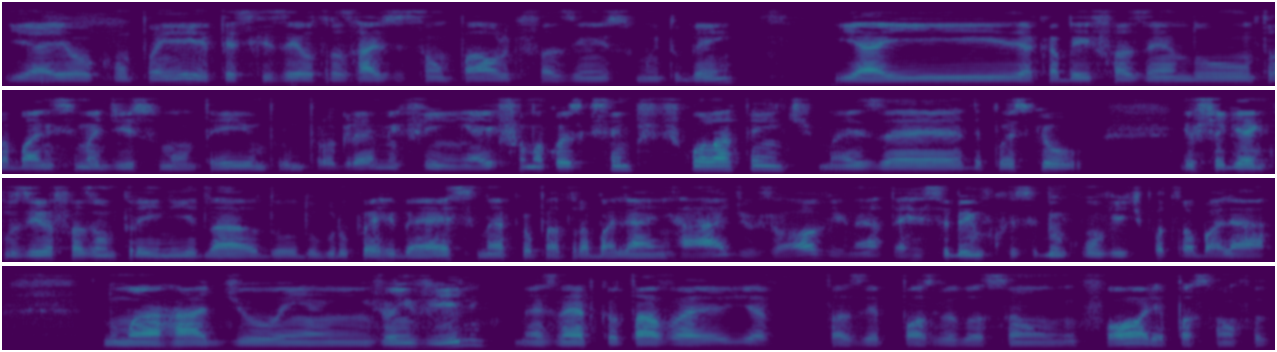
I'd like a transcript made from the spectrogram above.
e aí eu acompanhei, pesquisei outras rádios de São Paulo que faziam isso muito bem. E aí acabei fazendo um trabalho em cima disso, montei um, um programa, enfim. Aí foi uma coisa que sempre ficou latente, mas é, depois que eu eu cheguei, inclusive, a fazer um trainee lá do, do grupo RBS, na época, para trabalhar em rádio jovem, né? Até recebi, recebi um convite para trabalhar numa rádio em Joinville, mas na época eu tava, ia fazer pós-graduação fora, ia passar uma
